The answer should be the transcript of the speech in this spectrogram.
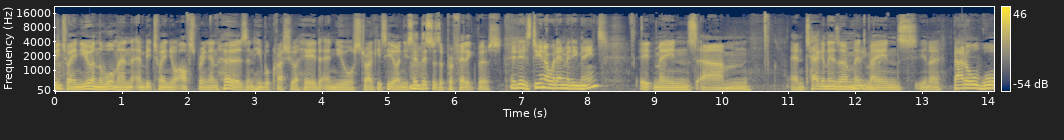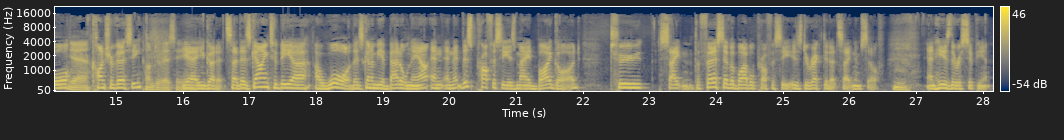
between you and the woman, and between your offspring and hers, and he will crush your head, and you will strike his heel. And you said this was a prophetic verse. It is. Do you know what enmity means? It means um, antagonism, it means, you know, Battle, war, Yeah. controversy. controversy. Yeah, you got it. So there's going to be a, a war. There's going to be a battle now, and and this prophecy is made by God to Satan. The first ever Bible prophecy is directed at Satan himself, hmm. and he is the recipient.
